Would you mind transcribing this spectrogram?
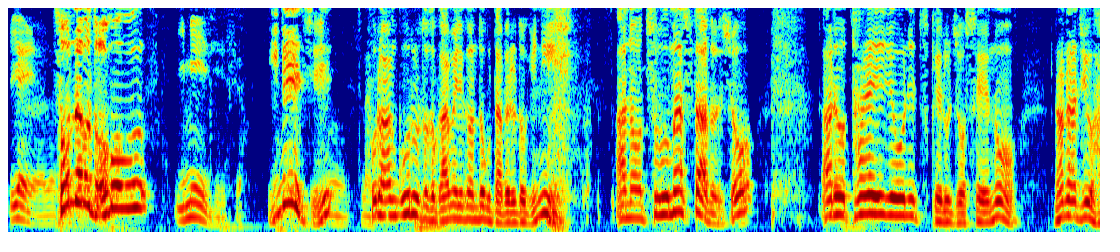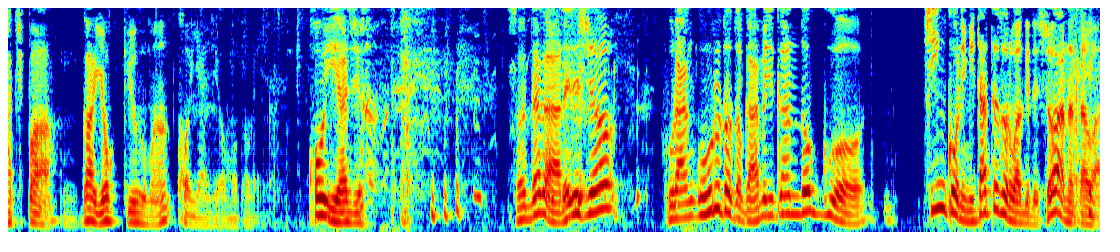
いやいや、そんなこと思う？イメージですよ。イメージ？うん。フランクフルトとかアメリカンドッグ食べるときに、あの、粒マスタードでしょ？あれを大量につける女性の78%が欲求不満。濃い味を求める。濃い味を。それだからあれでしょ？フランクフルトとかアメリカンドッグをチンコに見立てとるわけでしょ？あなたは。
